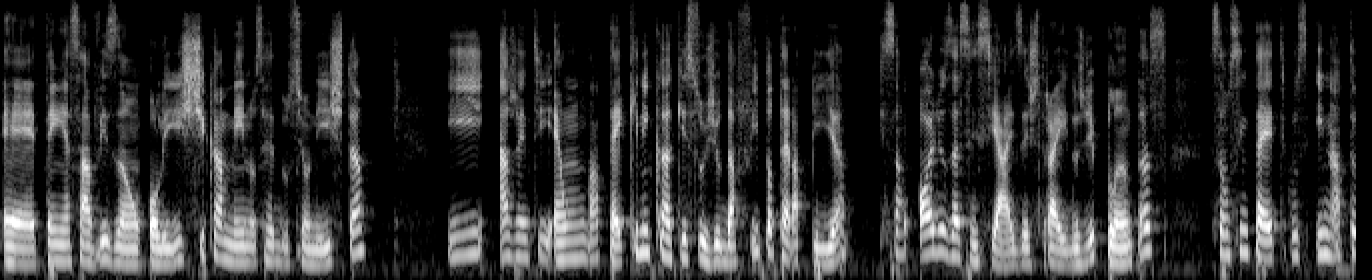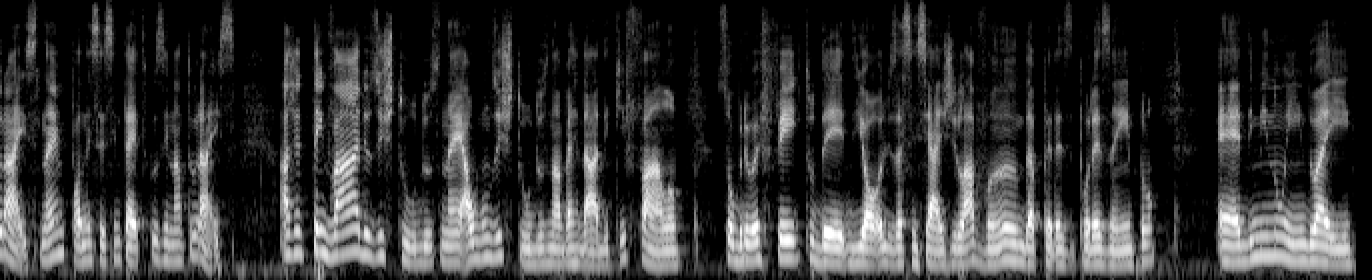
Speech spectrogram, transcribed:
é, tem essa visão holística, menos reducionista. E a gente é uma técnica que surgiu da fitoterapia, que são óleos essenciais extraídos de plantas, são sintéticos e naturais, né? Podem ser sintéticos e naturais. A gente tem vários estudos, né? Alguns estudos, na verdade, que falam sobre o efeito de, de óleos essenciais de lavanda, por exemplo, é, diminuindo aí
